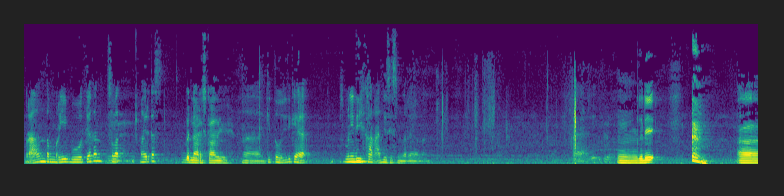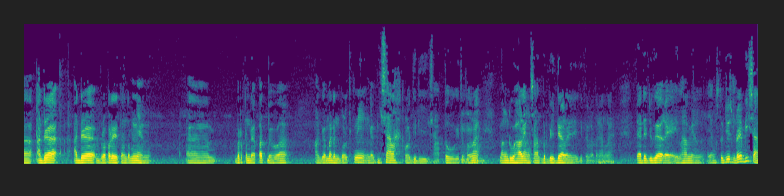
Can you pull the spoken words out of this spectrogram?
berantem ribut ya kan? Sobat mayoritas. Benar sekali. nah gitu. Jadi kayak menyedihkan aja sih sebenarnya gitu Hmm, jadi eh, ada ada beberapa dari teman-teman yang eh, berpendapat bahwa agama dan politik ini nggak bisa lah kalau jadi satu gitu karena memang dua hal yang sangat berbeda lah ya gitu katakanlah. Tapi ada juga kayak Ilham yang yang setuju sebenarnya bisa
